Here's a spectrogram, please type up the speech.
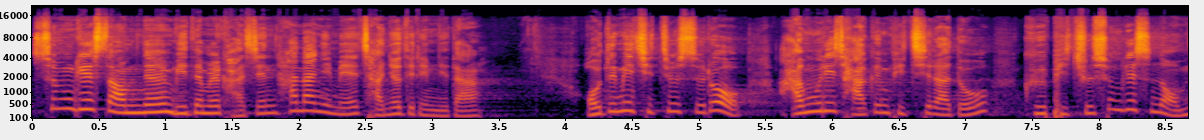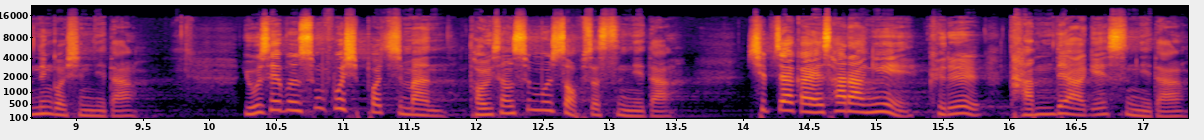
숨길 수 없는 믿음을 가진 하나님의 자녀들입니다. 어둠이 짙을수록 아무리 작은 빛이라도 그 빛을 숨길 수는 없는 것입니다. 요셉은 숨고 싶었지만 더 이상 숨을 수 없었습니다. 십자가의 사랑이 그를 담대하게 했습니다.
